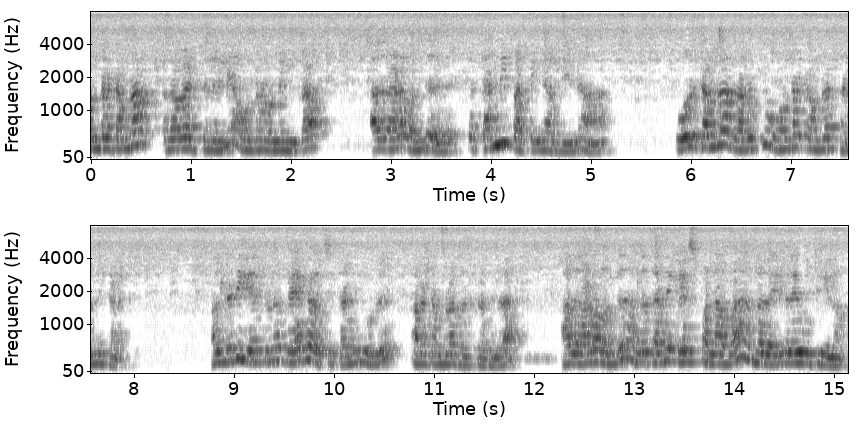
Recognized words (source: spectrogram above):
ஒன்றரை டம்ளர் ரவை எடுத்துனேன் இல்லையா? ஒன்றரை ஒன்றே முக்கால். அதனால் வந்து இப்போ தண்ணி பார்த்தீங்க அப்படின்னா ஒரு டம்ளர் ரவைக்கு ஒன்றரை டம்ளர் தண்ணி கணக்கு. ஆல்ரெடி ஏற்கனவே வேக வச்ச தண்ணி ஒரு அரை டம்ளர் இருக்கிறதுல அதனால் வந்து அந்த தண்ணி வேஸ்ட் பண்ணாமல் அந்த இதிலே ஊற்றிக்கலாம்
